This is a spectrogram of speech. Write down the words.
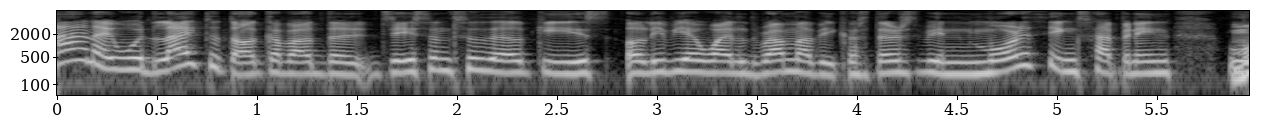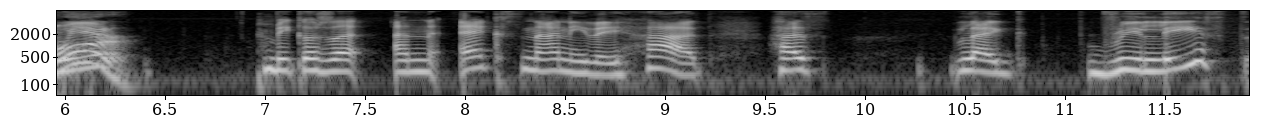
And I would like to talk about the Jason Sudeikis Olivia Wilde drama because there's been more things happening. More. Weird- because a, an ex nanny they had has like released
